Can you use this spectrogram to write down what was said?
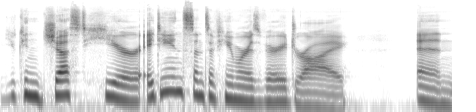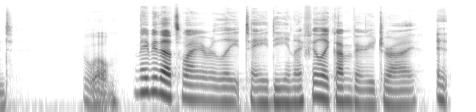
you can just hear Aideen's sense of humor is very dry, and well, Maybe that's why I relate to AD, and I feel like I'm very dry. it,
